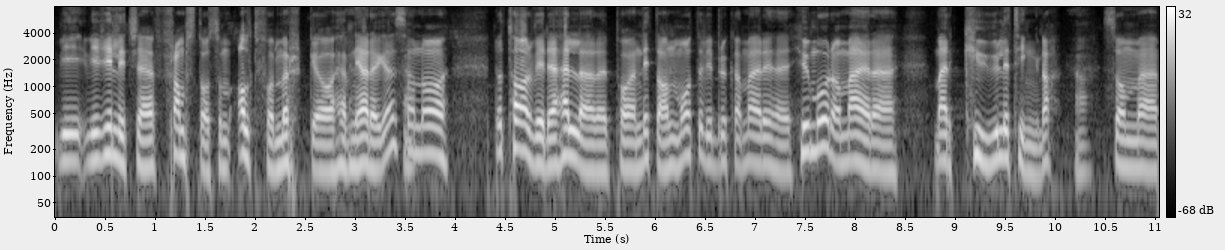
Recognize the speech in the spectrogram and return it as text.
vi, vi vil ikke framstå som altfor mørke og hevngjerrige, så nå da tar vi det heller på en litt annen måte. Vi bruker mer eh, humor og mer, eh, mer kule ting, da. Ja. Som eh,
